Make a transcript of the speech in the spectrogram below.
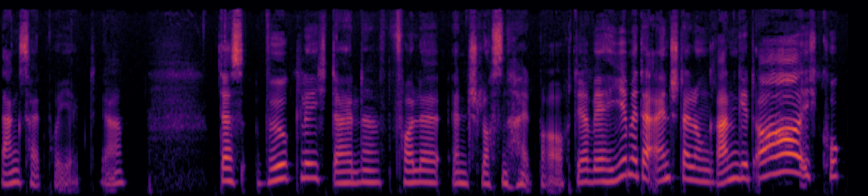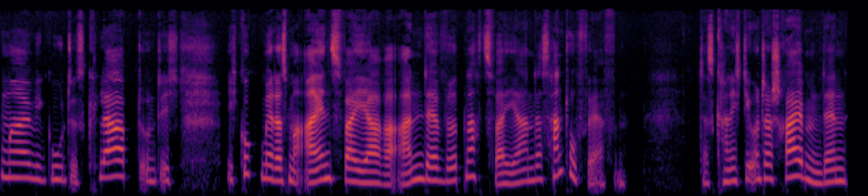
Langzeitprojekt, ja das wirklich deine volle Entschlossenheit braucht. Ja, wer hier mit der Einstellung rangeht, oh, ich gucke mal, wie gut es klappt und ich, ich gucke mir das mal ein, zwei Jahre an, der wird nach zwei Jahren das Handtuch werfen. Das kann ich dir unterschreiben, denn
